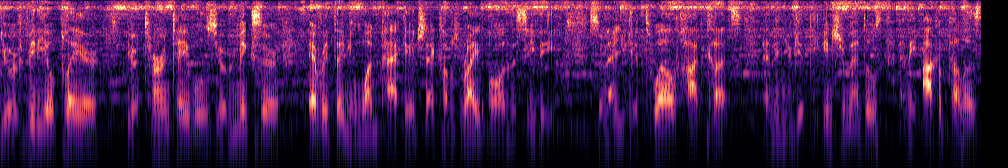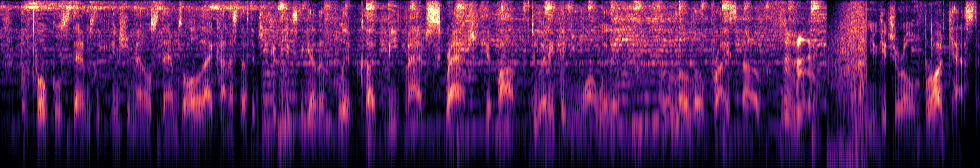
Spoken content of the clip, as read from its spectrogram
your video player, your turntables, your mixer, everything in one package that comes right on the CD. So now you get 12 hot cuts, and then you get the instrumentals and the acapellas, the vocal stems, the instrumental stems, all of that kind of stuff that you can mix together, flip, cut, beat, match, scratch, hip hop, do anything you want with it for the low, low price of zero. You get your own broadcaster,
